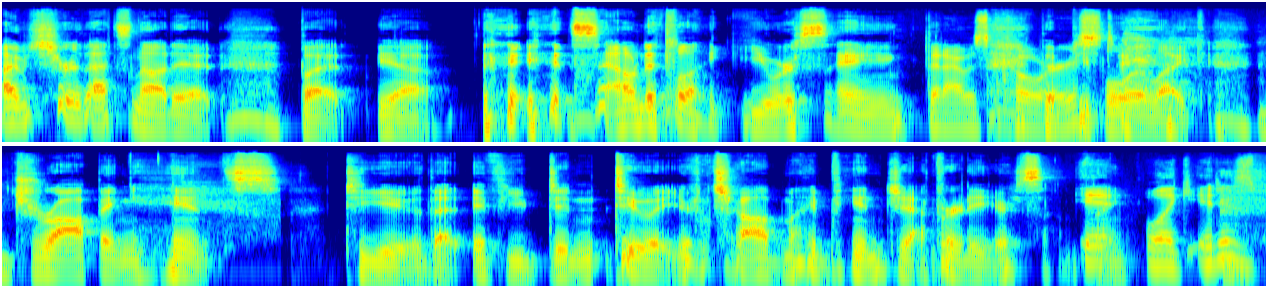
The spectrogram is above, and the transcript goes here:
I'm sure that's not it, but yeah, it sounded like you were saying That I was coerced. people are like dropping hints to you that if you didn't do it, your job might be in jeopardy or something. it like it is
